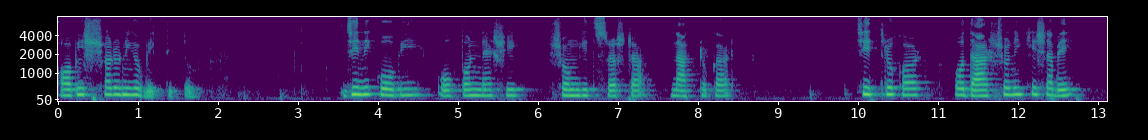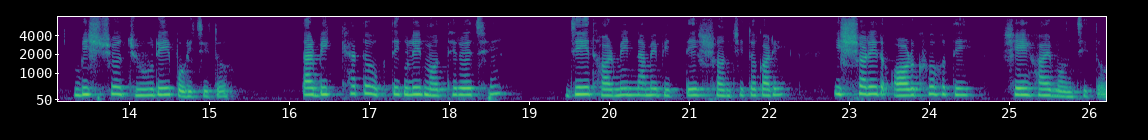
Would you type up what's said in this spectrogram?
অবিস্মরণীয় ব্যক্তিত্ব। যিনি কবি, ঔপন্যাসিক সংগীত স্রষ্টা, নাট্যকার, চিত্রকর ও দার্শনিক হিসাবে বিশ্ব জুড়ে পরিচিত। তার বিখ্যাত উক্তিগুলির মধ্যে রয়েছে, যে ধর্মের নামে বিদ্বেষ সঞ্চিত করে, ঈশ্বরের অর্ঘ্য হতে সে হয় বঞ্চিত।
